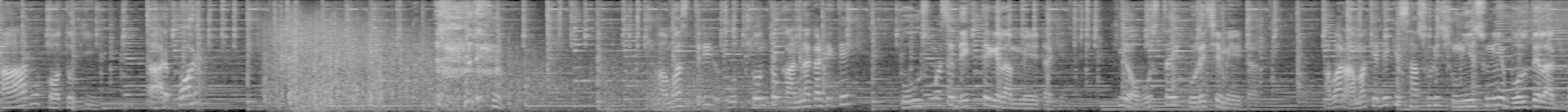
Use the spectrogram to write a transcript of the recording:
আরও কত কি? তারপর? আমার স্ত্রীর অত্যন্ত কান্নাকাটিতে পৌষ মাসে দেখতে গেলাম মেয়েটাকে। কি অবস্থায় করেছে মেয়েটা? আবার আমাকে দেখে শাশুড়ি শুনিয়ে শুনিয়ে বলতে লাগল।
